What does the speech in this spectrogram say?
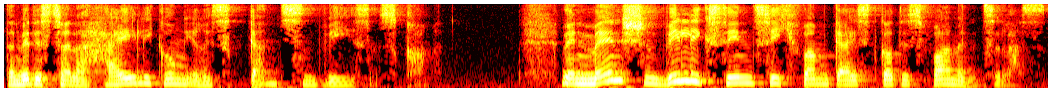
Dann wird es zu einer Heiligung ihres ganzen Wesens kommen. Wenn Menschen willig sind, sich vom Geist Gottes formen zu lassen,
